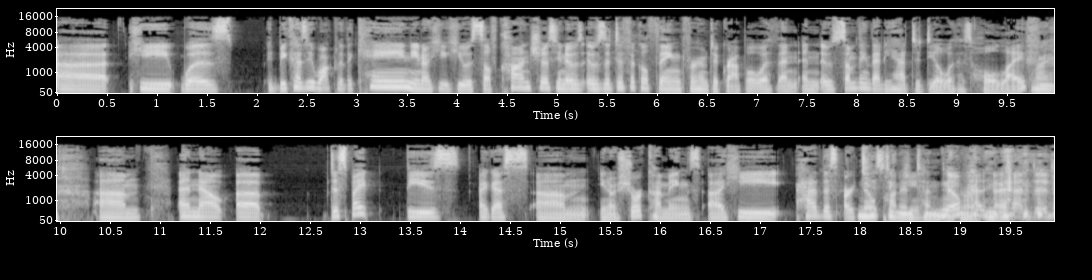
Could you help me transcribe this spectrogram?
uh, he was because he walked with a cane, you know, he, he was self-conscious, you know, it was, it was a difficult thing for him to grapple with and, and it was something that he had to deal with his whole life. Right. Um, and now, uh, despite these I guess, um, you know, shortcomings, uh, he had this artistic. No pun intended, no right? pun intended.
